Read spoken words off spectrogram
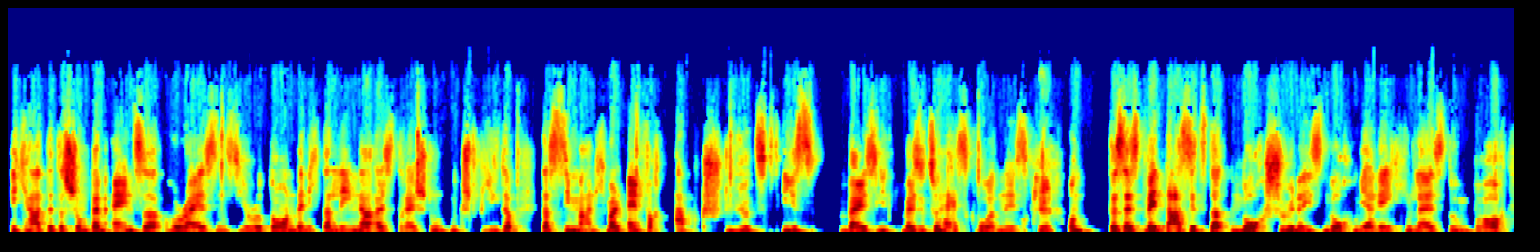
Ich hatte das schon beim 1er Horizon Zero Dawn, wenn ich da länger als drei Stunden gespielt habe, dass sie manchmal einfach abgestürzt ist, weil sie, weil sie zu heiß geworden ist. Okay. Und das heißt, wenn das jetzt da noch schöner ist, noch mehr Rechenleistung braucht,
